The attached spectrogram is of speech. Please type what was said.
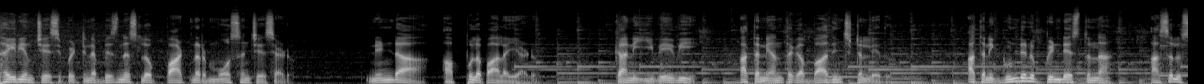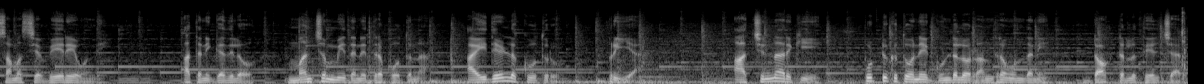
ధైర్యం చేసి పెట్టిన బిజినెస్లో పార్ట్నర్ మోసం చేశాడు. నిండా అప్పుల పాలయ్యాడు. కాని ఇవేవీ అతన్ని అంతగా బాధించటం లేదు. అతని గుండెను పిండేస్తున్న అసలు సమస్య వేరే ఉంది. అతని గదిలో మంచం మీద నిద్రపోతున్న ఐదేళ్ళ కూతురు ప్రియ. ఆ చిన్నారికి పుట్టుకతోనే గుండెలో రంధ్రం ఉందని డాక్టర్లు తేల్చారు.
